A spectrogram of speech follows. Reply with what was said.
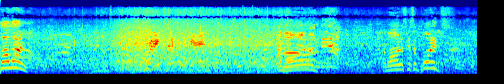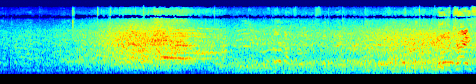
Taumalolo! Great tackle again. Come on! Come on, let's get some points! Follow the chase.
